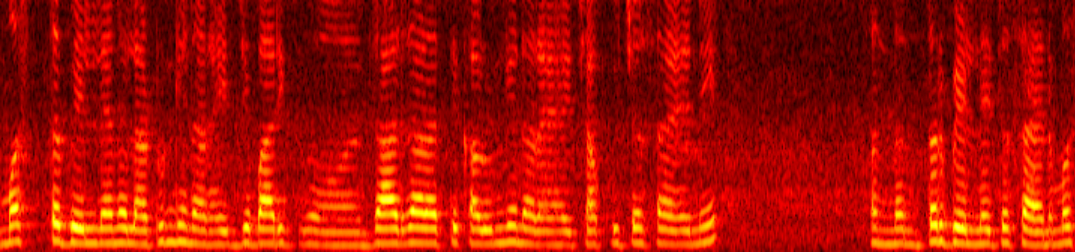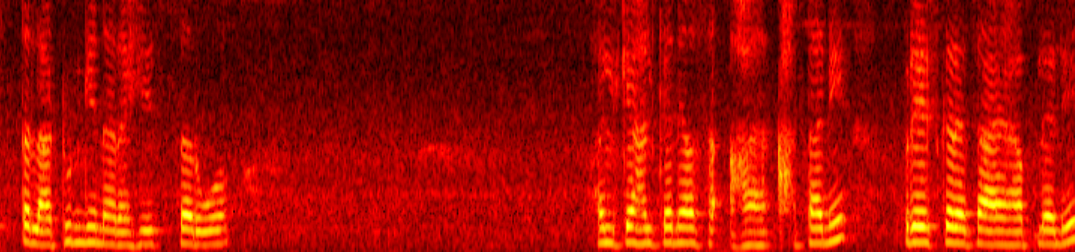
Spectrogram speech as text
मस्त बेलण्यानं लाटून घेणार आहे जे बारीक जाड जाड आहेत ते काढून घेणार आहे चाकूच्या साहाय्याने आणि नंतर बेलण्याच्या साहाय्याने मस्त लाटून घेणार आहे सर्व. हलक्या हलक्याने असं हा हाताने प्रेस करायचा आहे आपल्याला.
